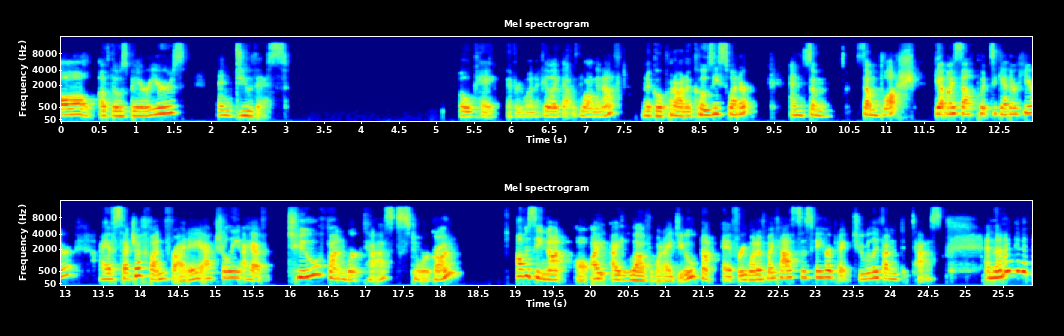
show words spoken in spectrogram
all of those barriers and do this. Okay, everyone, I feel like that was long enough. I'm gonna go put on a cozy sweater and some some blush get myself put together here. I have such a fun Friday, actually. I have two fun work tasks to work on obviously not all I, I love what I do. Not every one of my tasks is favorite, but I have two really fun tasks. And then I'm going to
